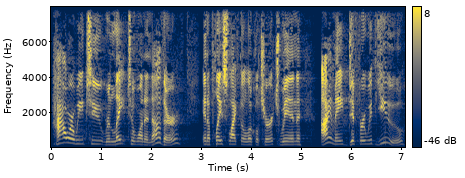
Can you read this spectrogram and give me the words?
how are we to relate to one another in a place like the local church when I may differ with you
